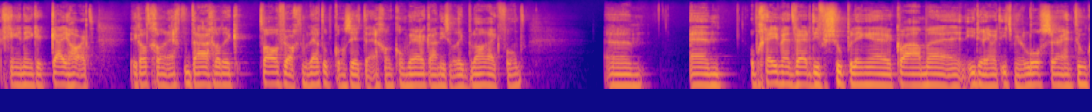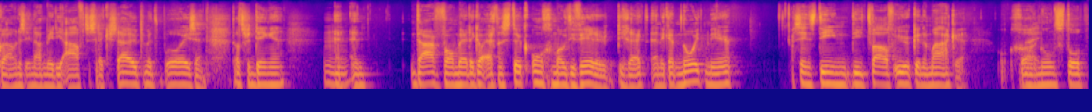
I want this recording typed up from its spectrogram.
ging in één keer keihard. Ik had gewoon echt dagen dat ik twaalf uur achter mijn laptop kon zitten... en gewoon kon werken aan iets wat ik belangrijk vond. Ehm, en op een gegeven moment werden die versoepelingen kwamen en iedereen werd iets meer losser. En toen kwamen dus inderdaad meer die avondjes lekker zuipen met de boys en dat soort dingen. Mhm. En, en, daarvan werd ik wel echt een stuk ongemotiveerder direct. En ik heb nooit meer sindsdien die 12 uur kunnen maken. Gewoon non-stop.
